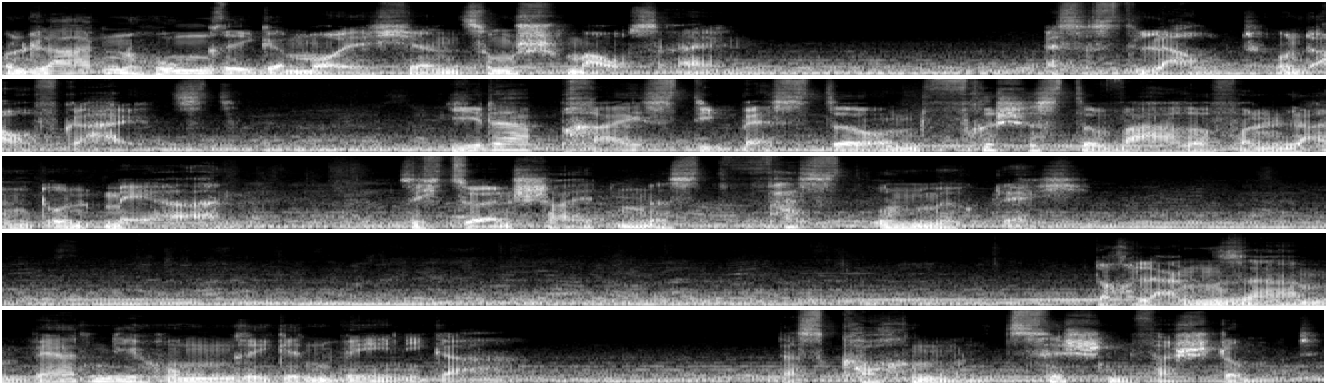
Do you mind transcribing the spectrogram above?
und laden hungrige Mäulchen zum Schmaus ein. Es ist laut und aufgeheizt. Jeder preist die beste und frischeste Ware von Land und Meer an. Sich zu entscheiden ist fast unmöglich. Doch langsam werden die Hungrigen weniger. Das Kochen und Zischen verstummt.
